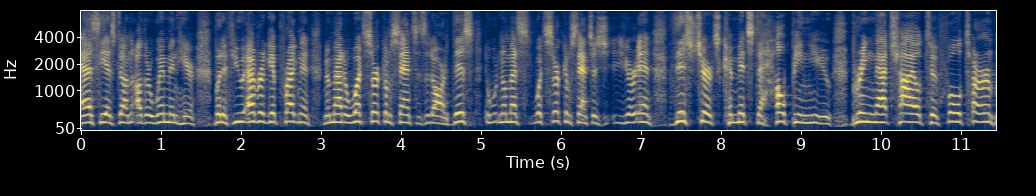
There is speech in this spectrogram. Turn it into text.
as he has done other women here. But if you ever get pregnant, no matter what circumstances it are, this, no matter what circumstances you're in, this church commits to helping you bring that child to full term,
